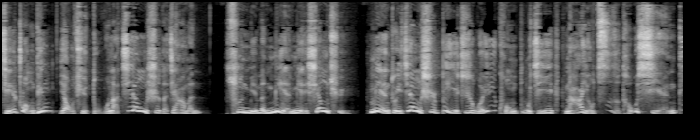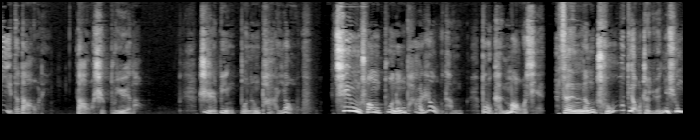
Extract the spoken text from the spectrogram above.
结壮丁，要去堵那僵尸的家门。村民们面面相觑，面对僵尸，避之唯恐不及，哪有自投险地的道理？道士不悦了，治病不能怕药苦。清疮不能怕肉疼，不肯冒险，怎能除掉这元凶？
